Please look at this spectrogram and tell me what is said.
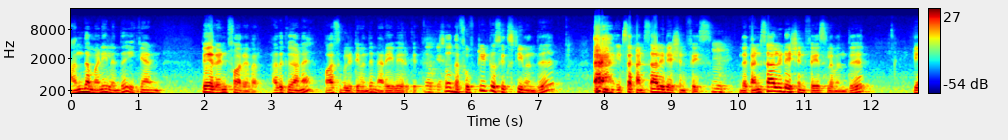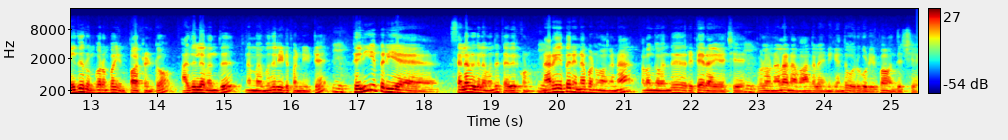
அந்த மணிலேருந்து he can pay rent forever அதுக்கான பாசிபிலிட்டி வந்து நிறையவே இருக்குது ஸோ இந்த ஃபிஃப்டி டு சிக்ஸ்டி வந்து இட்ஸ் அ கன்சாலிடேஷன் ஃபேஸ் இந்த கன்சாலிடேஷன் ஃபேஸில் வந்து எது ரொம்ப ரொம்ப இம்பார்ட்டண்ட்டோ அதில் வந்து நம்ம முதலீடு பண்ணிட்டு. பெரிய பெரிய செலவுகளை வந்து தவிர்க்கணும். நிறைய பேர் என்ன பண்ணுவாங்கன்னா அவங்க வந்து ரிட்டையர் ஆயாச்சு இவ்வளோ நாளாக நான் வாங்கலை இன்னைக்கு வந்து ஒரு கோடி ரூபாய் வந்துருச்சு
